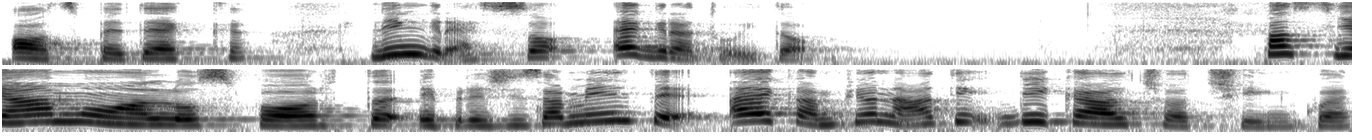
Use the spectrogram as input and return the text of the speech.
Ozpetek. L'ingresso è gratuito. Passiamo allo sport e precisamente ai campionati di calcio a 5.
